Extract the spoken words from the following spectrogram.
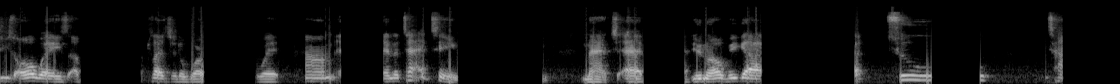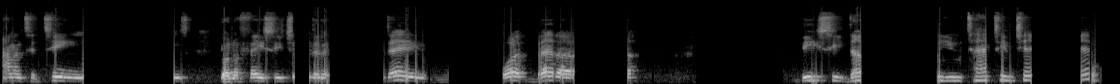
she's always a pleasure to work with. Um, and the tag team match at, you know, we got two talented teams going to face each other today. What better BCW tag team champion?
